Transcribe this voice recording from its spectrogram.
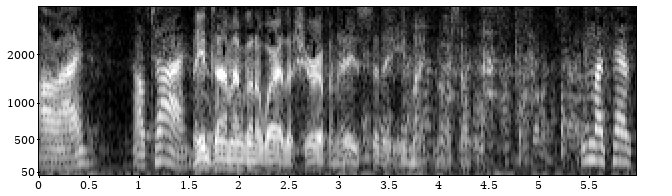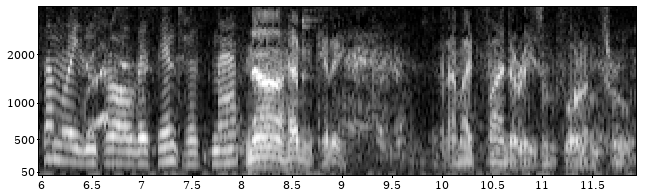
All right. I'll try. Meantime, I'm going to wire the sheriff in Hays City. He might know something. You must have some reason for all this interest, Matt. No, I haven't, Kitty. But I might find a reason before I'm through.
